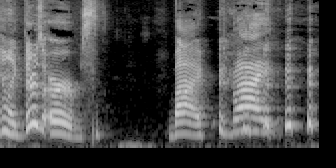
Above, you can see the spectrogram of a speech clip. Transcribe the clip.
like there's herbs. Bye. Bye.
